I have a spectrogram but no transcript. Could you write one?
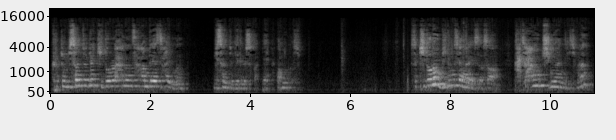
그렇게 위선적인 기도를 하는 사람들의 삶은 위선적이 될 수밖에 없는 것입니다. 그래서 기도는 믿음 생활에 있어서 가장 중요한 일이지만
